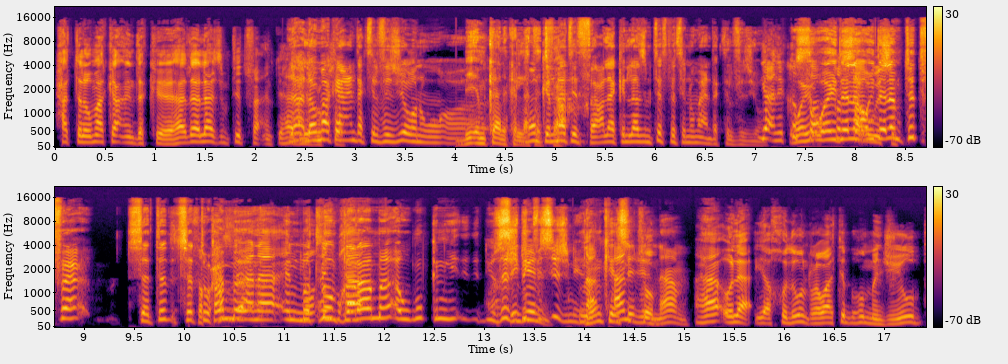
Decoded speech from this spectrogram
حتى لو ما كان عندك آه، هذا لازم تدفع انت هذه لا لو ما. كان عندك تلفزيون و... بإمكانك الا ممكن تدفع. ما تدفع. لكن لازم تثبت إنه ما عندك تلفزيون. يعني قصه وإذا قصة وإذا. لم تدفع ستحمل أنا إنه مطلوب أنت- غرامة أو ممكن سجن. في السجن يعني. ممكن سجن. أنتم نعم. هؤلاء يأخذون رواتبهم من جيوب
